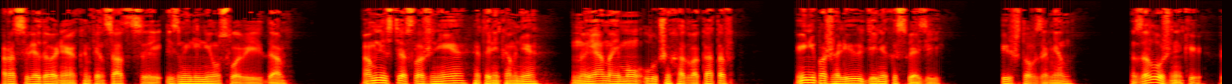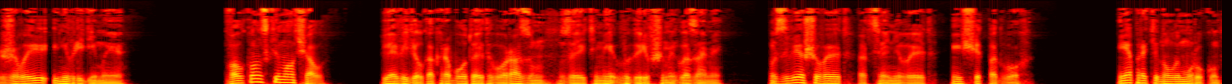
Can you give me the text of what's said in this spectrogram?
Расследование, компенсации, изменение условий, да. Амнистия сложнее, это не ко мне, но я найму лучших адвокатов и не пожалею денег и связей. И что взамен? Заложники, живые и невредимые». Волконский молчал. Я видел, как работает его разум за этими выгоревшими глазами. Взвешивает, оценивает, ищет подвох. Я протянул ему руку.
